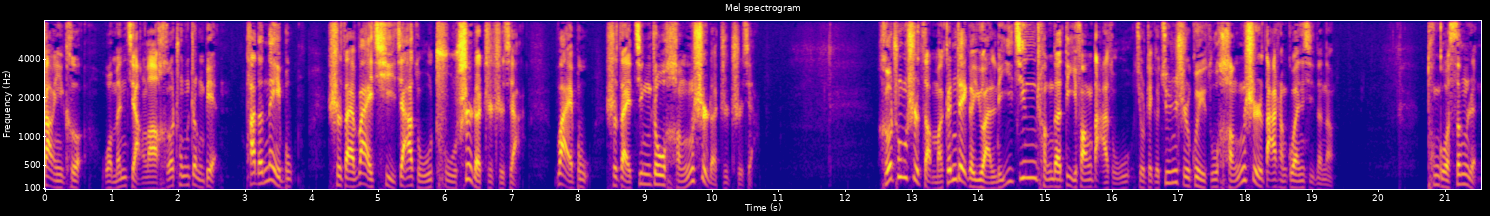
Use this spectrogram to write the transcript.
上一课我们讲了何冲政变，它的内部是在外戚家族楚氏的支持下，外部是在荆州衡氏的支持下。何冲是怎么跟这个远离京城的地方大族，就这个军事贵族衡氏搭上关系的呢？通过僧人，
